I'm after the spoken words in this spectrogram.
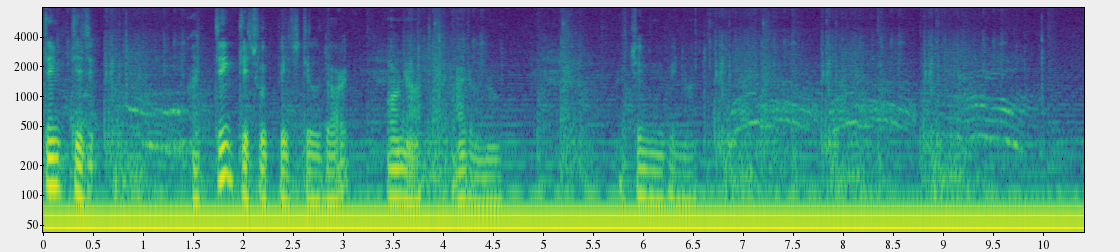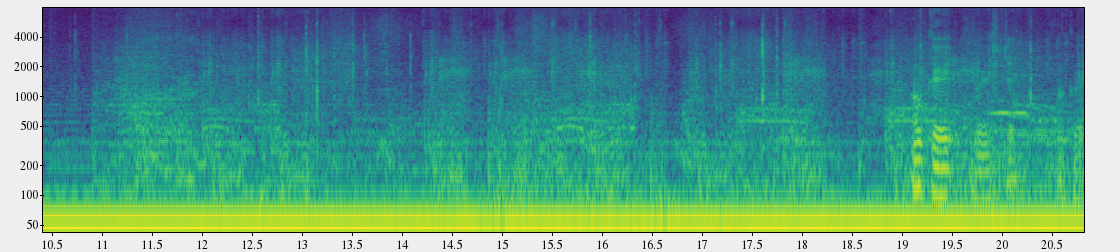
think this I think this would be still dark or not. I don't know. Actually maybe not. Okay, where's fucker?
